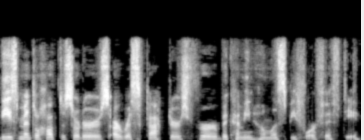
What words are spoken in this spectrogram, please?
these mental health disorders are risk factors for becoming homeless before 50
